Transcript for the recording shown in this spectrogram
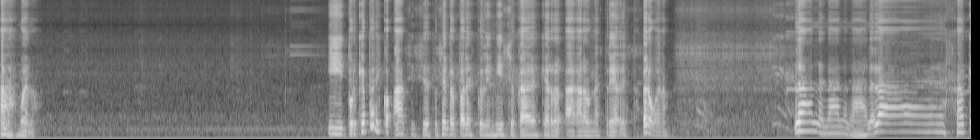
Ah, bueno. ¿Y por qué aparezco? Ah, sí, cierto, siempre aparezco al inicio cada vez que agarra una estrella de esta. Pero bueno. La la la la la la la. Ok,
